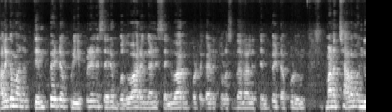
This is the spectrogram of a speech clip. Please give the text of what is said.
అలాగే మనం తెంపేటప్పుడు ఎప్పుడైనా సరే బుధవారం కానీ శనివారం పూట కానీ తులసి దళాలు తెంపేటప్పుడు మనం చాలామంది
